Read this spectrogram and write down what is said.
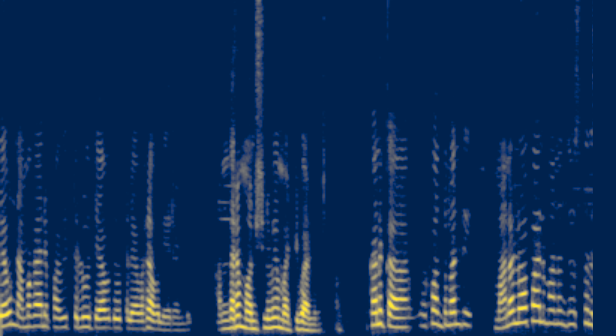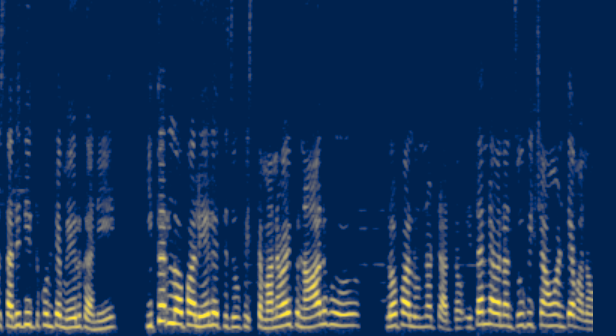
దేవుడు నమ్మగానే పవిత్రులు దేవదూతలు ఎవరు అవ్వలేరండి. అందరం మనుషులమే మట్టి వాళ్ళు కనుక కొంతమంది మన లోపాలు మనం చూసుకుని సరిదిద్దుకుంటే మేలు కానీ ఇతర లోపాలు ఏలెత్తి చూపిస్తే మన వైపు నాలుగు లోపాలు ఉన్నట్టు అర్థం. ఇతరుని ఎవరైనా చూపించాము అంటే మనం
